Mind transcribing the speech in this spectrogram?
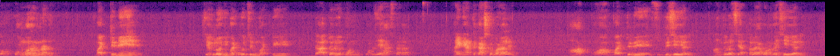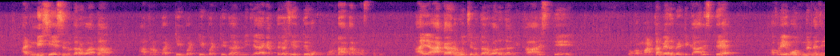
ఒక కుమ్మరు ఉన్నాడు. మట్టిని చెరులోంచి పట్టుకొచ్చిన మట్టి దాంతోనే కొన కొన చేసేస్తాడా? ఆయన ఎంత కష్టపడాలి? ఆ ఆ మట్టిని శుద్ధి చేయాలి. అందులో చెత్త లేకుండా చేయాలి. అన్నీ చేసిన తర్వాత అతను పట్టి పట్టి పట్టి దాన్ని జాగ్రత్తగా చేస్తే ఒక కుండ ఆకారం వస్తుంది. ఆ ఆకారం వచ్చిన తర్వాత దాన్ని కాలిస్తే ఒక మంట మీద పెట్టి కాలిస్తే అప్పుడు ఏమవుతుందండి అది?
